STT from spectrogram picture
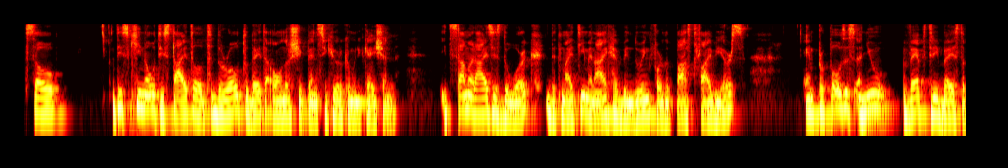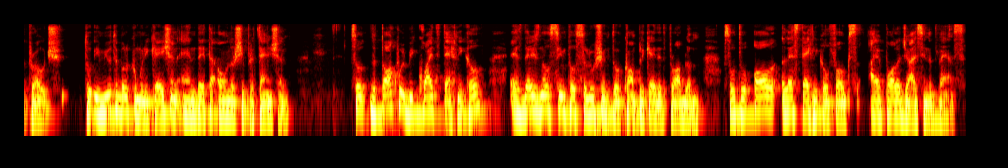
So, this keynote is titled The Road to Data Ownership and Secure Communication. It summarizes the work that my team and I have been doing for the past five years and proposes a new Web3 based approach to immutable communication and data ownership retention. So the talk will be quite technical as there is no simple solution to a complicated problem. So to all less technical folks, I apologize in advance.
